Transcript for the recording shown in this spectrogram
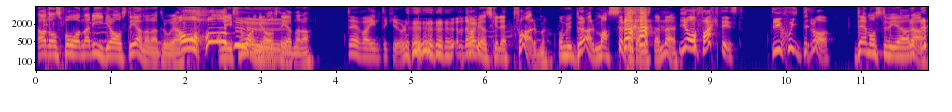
Ja, de spånar i gravstenarna tror jag. Åh Eller ifrån du! gravstenarna. Det var inte kul. Eller det har vi var... en skelettfarm. Om vi dör massor på samma ställe. Ja, faktiskt! Det är ju skitbra. Det måste vi göra.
